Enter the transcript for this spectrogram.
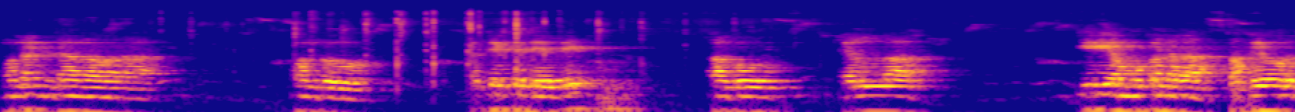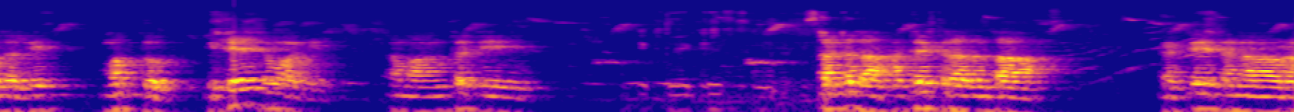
ಮುನ್ನಡೆದವರ ಒಂದು ಅಧ್ಯಕ್ಷತೆಯಲ್ಲಿ ಹಾಗೂ ಎಲ್ಲ ಹಿರಿಯ ಮುಖಂಡರ ಸಹಯೋಗದಲ್ಲಿ ಮತ್ತು ವಿಶೇಷವಾಗಿ ನಮ್ಮ ಅಂಕತಿ ಸಂಘದ ಅಧ್ಯಕ್ಷರಾದಂತಹ ವೆಂಕಟೇಶಣ್ಣವರ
